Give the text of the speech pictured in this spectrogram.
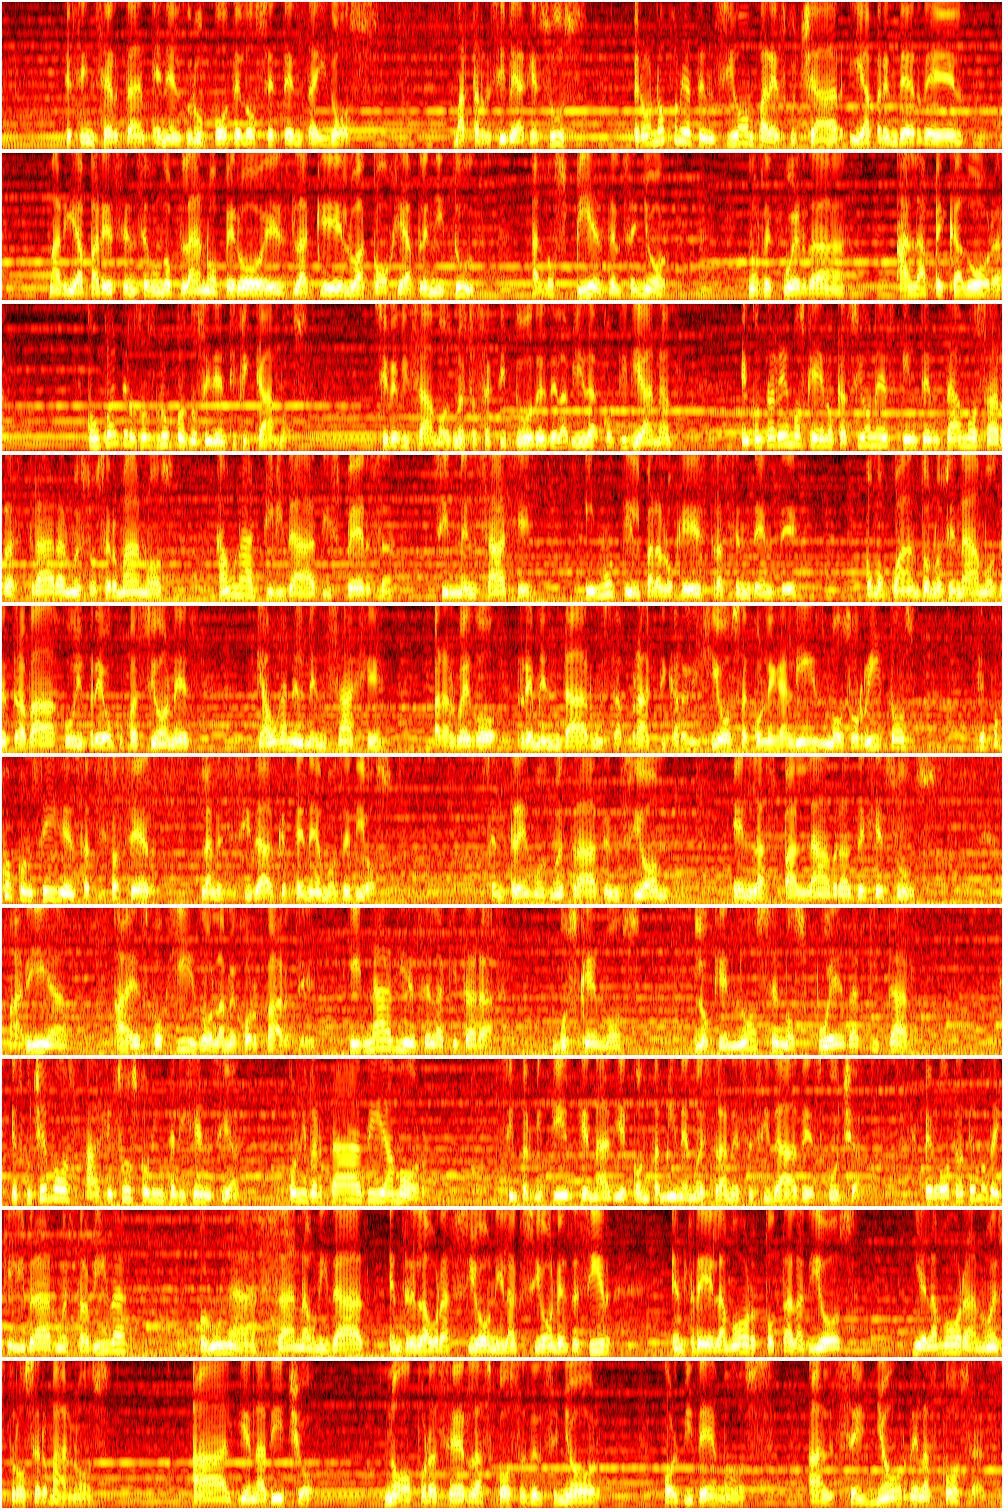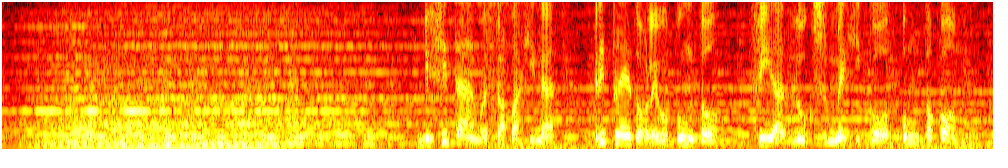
que se insertan en el grupo de los 72. Marta recibe a Jesús, pero no pone atención para escuchar y aprender de él. María aparece en segundo plano, pero es la que lo acoge a plenitud, a los pies del Señor. Nos recuerda a la pecadora. ¿Con cuál de los dos grupos nos identificamos? Si revisamos nuestras actitudes de la vida cotidiana, encontraremos que en ocasiones intentamos arrastrar a nuestros hermanos a una actividad dispersa, sin mensaje, inútil para lo que es trascendente, como cuando nos llenamos de trabajo y preocupaciones que ahogan el mensaje para luego remendar nuestra práctica religiosa con legalismos o ritos que poco consiguen satisfacer la necesidad que tenemos de Dios. Centremos nuestra atención en las palabras de Jesús. María ha escogido la mejor parte y nadie se la quitará. Busquemos lo que no se nos pueda quitar. Escuchemos a Jesús con inteligencia, con libertad y amor, sin permitir que nadie contamine nuestra necesidad de escucha. Pero tratemos de equilibrar nuestra vida con una sana unidad entre la oración y la acción, es decir, entre el amor total a Dios y el amor a nuestros hermanos. Alguien ha dicho, no por hacer las cosas del Señor, olvidemos al Señor de las cosas. Visita nuestra página www.fiatluxmexico.com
